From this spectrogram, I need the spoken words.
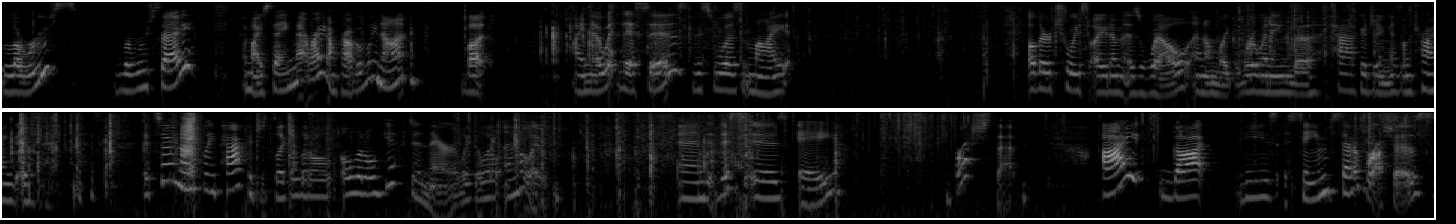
LaRousse. LaRousse. Am I saying that right? I'm probably not. But I know what this is. This was my other choice item as well. And I'm like ruining the packaging as I'm trying to open this. It's so nicely packaged. It's like a little, a little gift in there, like a little envelope. And this is a brush set. I got these same set of brushes,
